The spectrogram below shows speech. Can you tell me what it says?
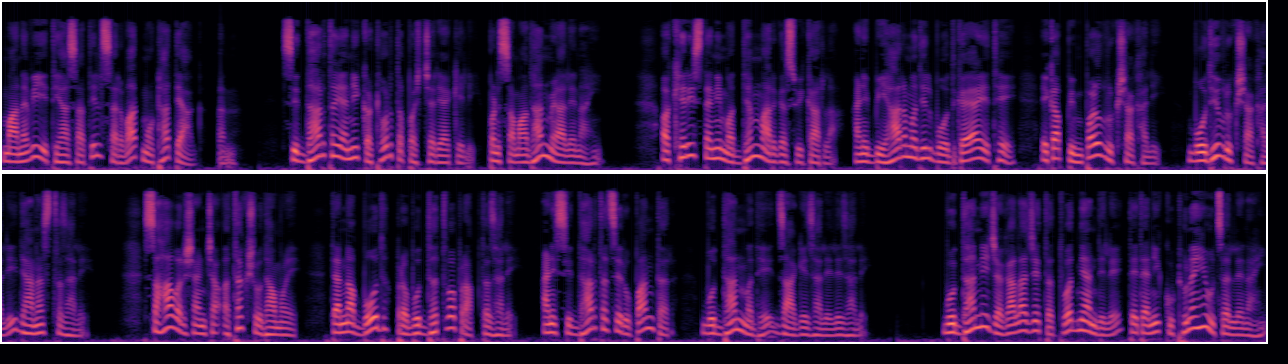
मानवी इतिहासातील सर्वात मोठा त्याग. सिद्धार्थ यांनी कठोर तपश्चर्या केली पण समाधान मिळाले नाही. अखेरीस त्यांनी मध्यम मार्ग स्वीकारला आणि बिहारमधील बोधगया येथे एका पिंपळ वृक्षाखाली बोधिवृक्षाखाली ध्यानस्थ झाले. सहा वर्षांच्या अथक शोधामुळे त्यांना बोध प्रबुद्धत्व प्राप्त झाले आणि सिद्धार्थचे रूपांतर बुद्धांमध्ये जागे झालेले झाले. बुद्धांनी जगाला जे तत्वज्ञान दिले ते त्यांनी कुठूनही उचलले नाही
